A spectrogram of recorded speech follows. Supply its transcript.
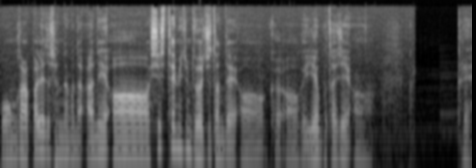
뭔가를 빨리 더 찾는 거는 아니 어 시스템이 좀 도와주던데 어 그 어 그 이해 못하지 어 그래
